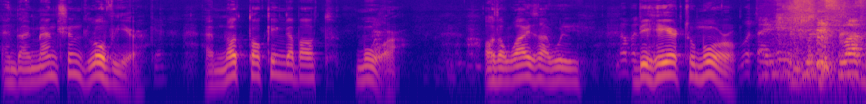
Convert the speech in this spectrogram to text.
and I mentioned Lawvere. I'm not talking about Moore. Otherwise, I will No, be here tomorrow. What I mean is, if you have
